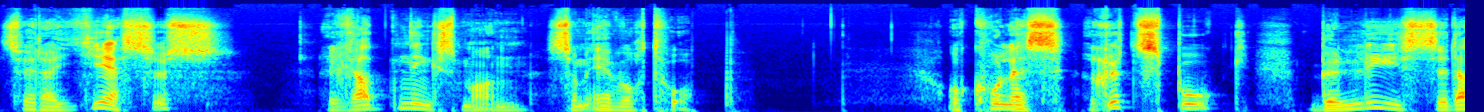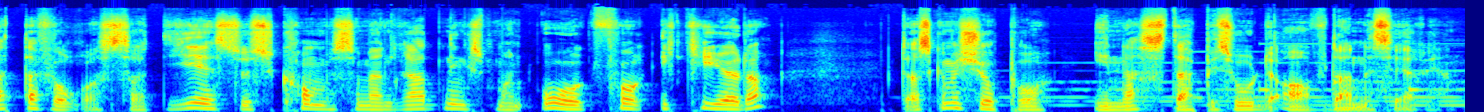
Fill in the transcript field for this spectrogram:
så er det Jesus, redningsmannen, som er vårt håp. Og hvordan Ruths bok belyser dette for oss, at Jesus kom som en redningsmann òg for ikke-jøder, det skal vi se på i neste episode av denne serien.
